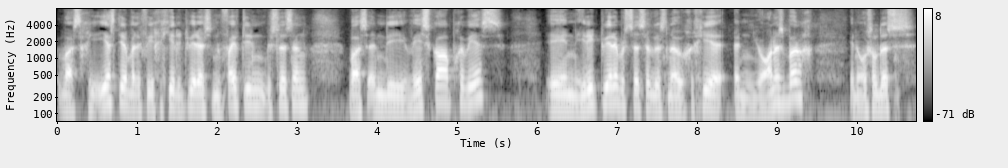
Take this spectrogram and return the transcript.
was die eerste een wat ek vir gegee het, die 2015 beslissing was in die Wes-Kaap gewees en hierdie tweede beslissing is nou gegee in Johannesburg en ons sal dus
